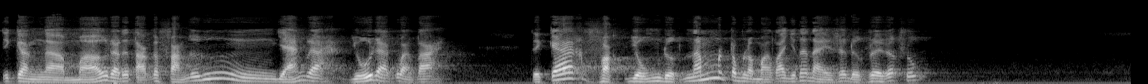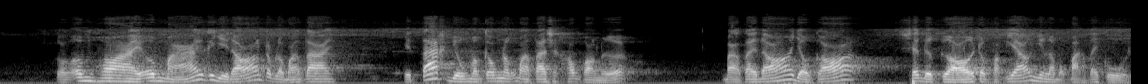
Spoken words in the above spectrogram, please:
Chỉ cần à, mở ra để tạo cái phản ứng, giãn ra, duỗi ra của bàn tay, thì các vật dụng được nắm trong lòng bàn tay như thế này sẽ được rơi rớt xuống. Còn ôm hoài, ôm mãi cái gì đó trong lòng bàn tay, thì tác dụng và công năng của bàn tay sẽ không còn nữa. Bàn tay đó giàu có sẽ được gọi trong phật giáo như là một bàn tay cùi.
